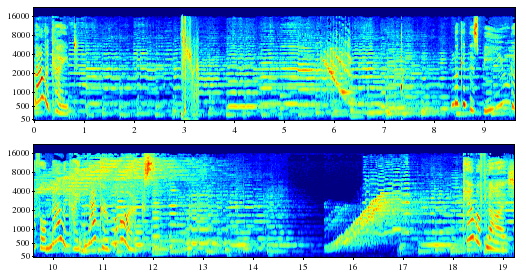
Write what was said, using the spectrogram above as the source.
Malachite. Look at this beautiful malachite lacquer box. Camouflage.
